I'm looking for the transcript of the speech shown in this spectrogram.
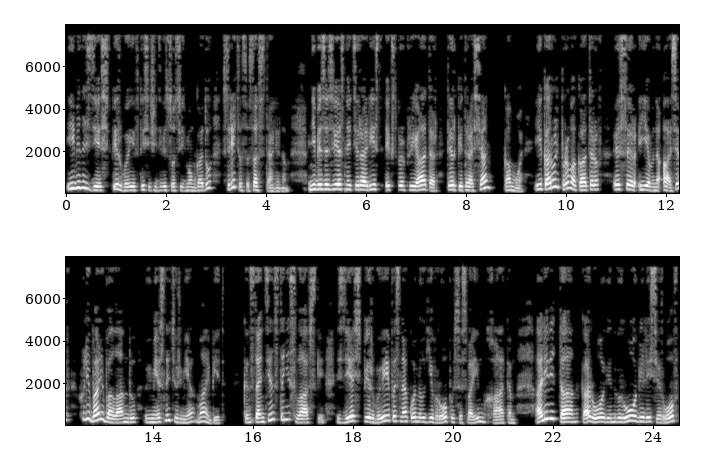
И именно здесь впервые в 1907 году встретился со Сталином. Небезызвестный террорист-экспроприатор Тер Петросян Камо и король провокаторов эсэр Евна Азев хлебали баланду в местной тюрьме Моабит. Константин Станиславский здесь впервые познакомил Европу со своим хатом, а Левитан, Коровин, Врубель и Серов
